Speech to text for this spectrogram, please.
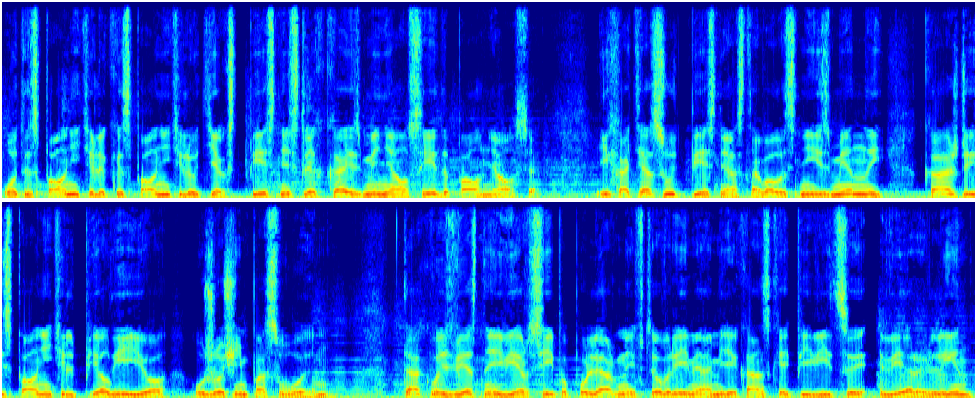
от исполнителя к исполнителю текст песни слегка изменялся и дополнялся. И хотя суть песни оставалась неизменной, каждый исполнитель пел ее уже очень по-своему. Так в известной версии популярной в то время американской певицы Веры Лин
